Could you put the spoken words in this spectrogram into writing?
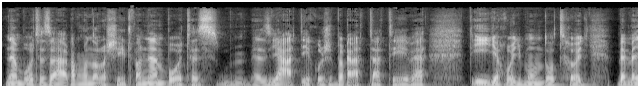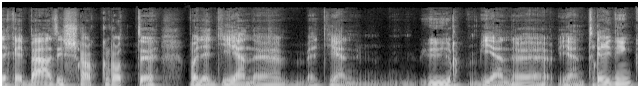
nem volt ez áramvonalasítva, nem volt ez, ez játékos baráttá téve. Így, ahogy mondott, hogy bemegyek egy bázisra, akkor ott vagy egy ilyen, egy ilyen űr, ilyen, ilyen trading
